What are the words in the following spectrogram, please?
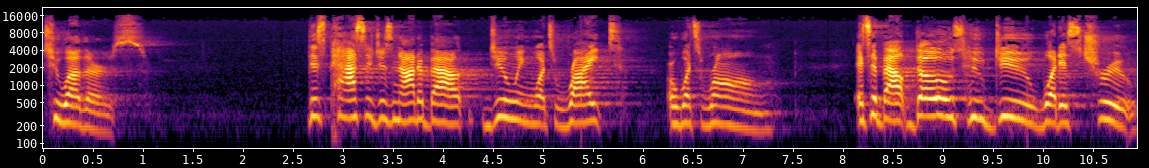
to others? This passage is not about doing what's right or what's wrong. It's about those who do what is true.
